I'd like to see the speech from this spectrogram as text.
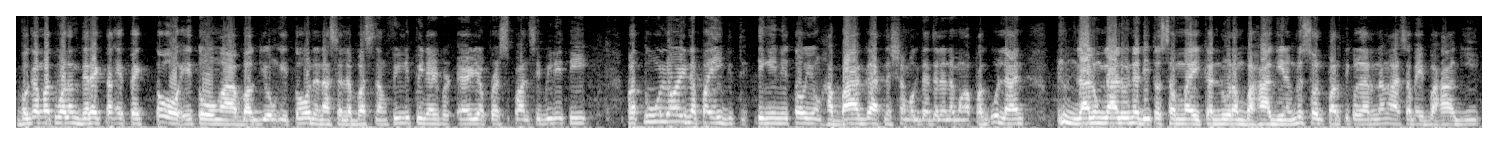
bagamat walang direktang epekto itong ah, bagyong ito na nasa labas ng Philippine Area of Responsibility, patuloy na paitingin nito yung habagat na siya magdadala ng mga pag-ulan, lalong-lalo na dito sa may kanlurang bahagi ng Luzon, partikular na nga sa may bahagi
